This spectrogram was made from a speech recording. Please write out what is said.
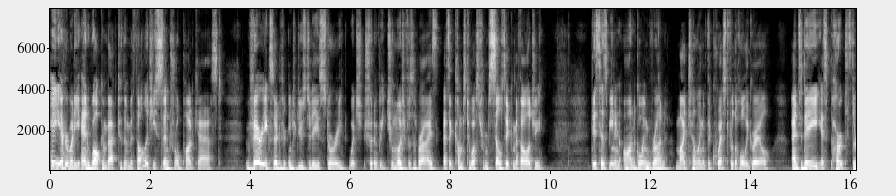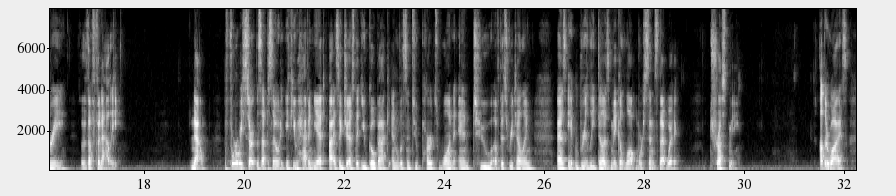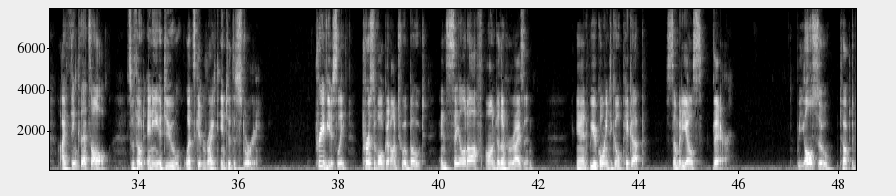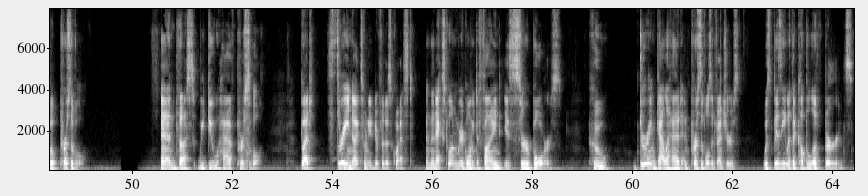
Hey, everybody, and welcome back to the Mythology Central podcast. Very excited to introduce today's story, which shouldn't be too much of a surprise as it comes to us from Celtic mythology. This has been an ongoing run, my telling of the quest for the Holy Grail, and today is part 3, the finale. Now, before we start this episode, if you haven't yet, I suggest that you go back and listen to parts 1 and 2 of this retelling, as it really does make a lot more sense that way. Trust me. Otherwise, I think that's all. So without any ado, let's get right into the story. Previously, Percival got onto a boat and sailed off onto the horizon. And we are going to go pick up somebody else there. We also talked about Percival. And thus, we do have Percival. But three knights were needed for this quest, and the next one we're going to find is Sir Bors, who, during Galahad and Percival's adventures, was busy with a couple of birds.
